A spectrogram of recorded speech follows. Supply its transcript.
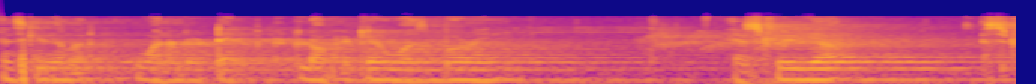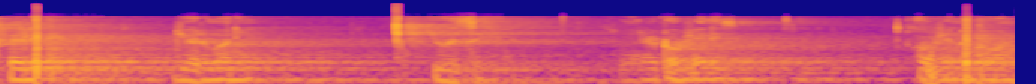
MCQ number 110 Adolf Hitler was born in Australia, Australia, Germany, USA. So the right option is option number one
